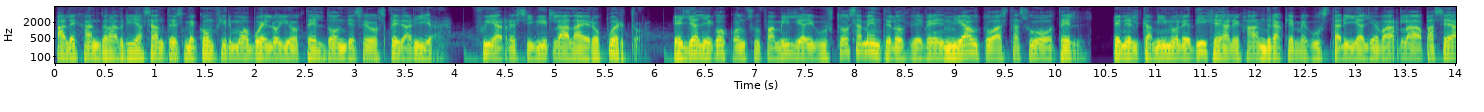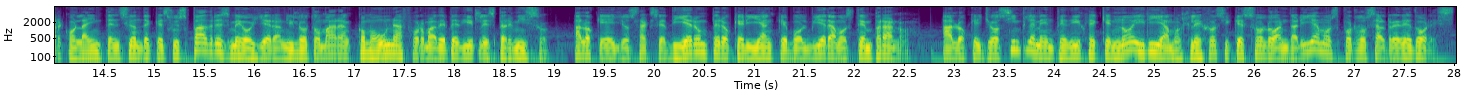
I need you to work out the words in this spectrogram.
Alejandra Díaz antes me confirmó vuelo y hotel donde se hospedaría. Fui a recibirla al aeropuerto. Ella llegó con su familia y gustosamente los llevé en mi auto hasta su hotel. En el camino le dije a Alejandra que me gustaría llevarla a pasear con la intención de que sus padres me oyeran y lo tomaran como una forma de pedirles permiso, a lo que ellos accedieron pero querían que volviéramos temprano, a lo que yo simplemente dije que no iríamos lejos y que solo andaríamos por los alrededores.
